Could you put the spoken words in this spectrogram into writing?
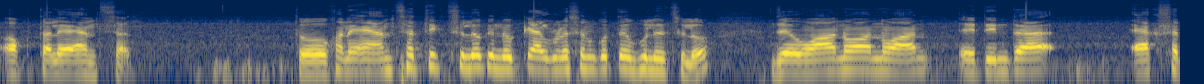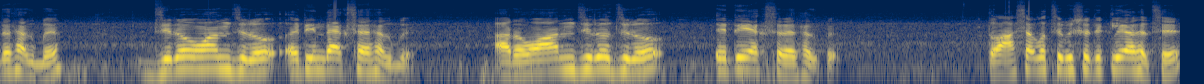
অক্টালে অ্যান্সার। তো ওখানে অ্যান্সার ঠিক ছিল, কিন্তু ক্যালকুলেশন করতে ভুল হয়েছিল যে ওয়ান ওয়ান ওয়ান এই তিনটা একসাথে থাকবে। জিরো ওয়ান জিরো, এই তিনটা একসাথে থাকবে। আর ওয়ান জিরো জিরো, এটি একসাথে থাকবে। তো আশা করছি বিষয়টি ক্লিয়ার হয়েছে।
